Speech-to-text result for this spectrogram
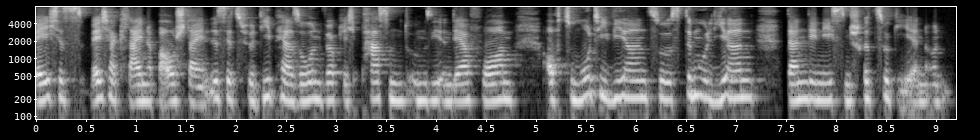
welches, welcher kleine Baustein ist jetzt für die Person wirklich passend, um sie in der Form auch zu motivieren, zu stimulieren, dann den nächsten Schritt zu gehen. Und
